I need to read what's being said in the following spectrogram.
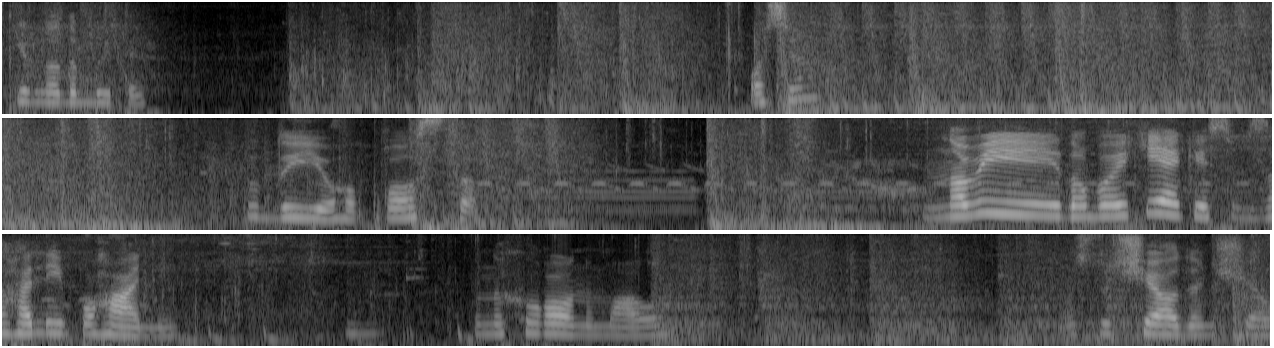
Потрібно добити. Ось він. Туди його просто. Нові дробовики якісь взагалі погані. У них урону мало. Ось тут ще один чел.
